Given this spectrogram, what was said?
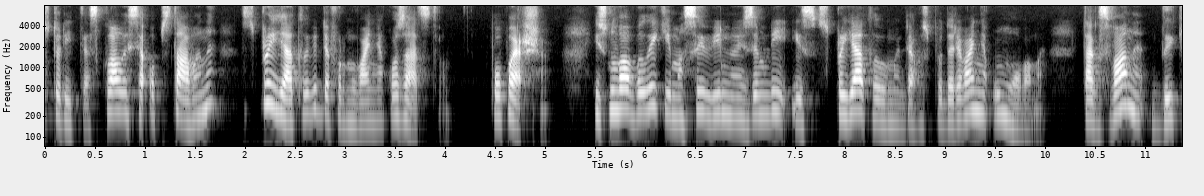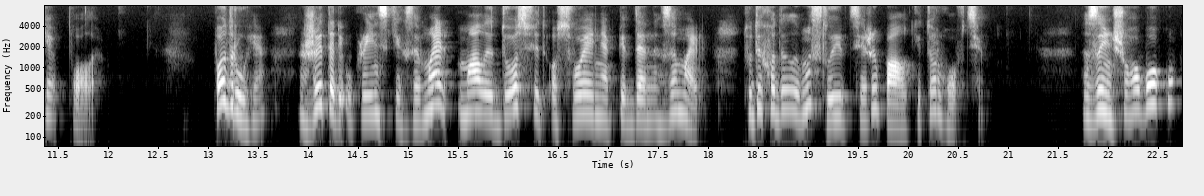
століття склалися обставини, сприятливі для формування козацтва. По-перше, існував великий масив вільної землі із сприятливими для господарювання умовами, так зване дике поле. По-друге, жителі українських земель мали досвід освоєння південних земель. Туди ходили мисливці, рибалки, торговці. З іншого боку,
